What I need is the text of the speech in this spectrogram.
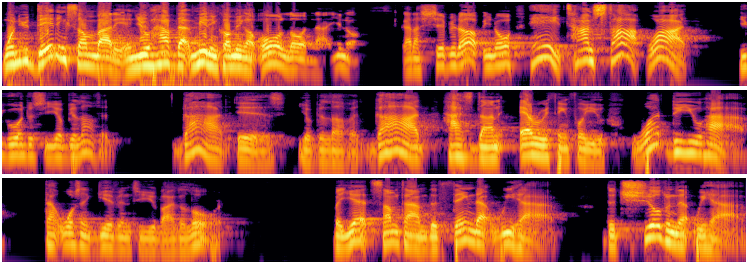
When you're dating somebody and you have that meeting coming up, oh Lord, now, you know, gotta shape it up, you know, hey, time stop. Why? You go in to see your beloved. God is your beloved. God has done everything for you. What do you have that wasn't given to you by the Lord? But yet, sometimes the thing that we have, the children that we have,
